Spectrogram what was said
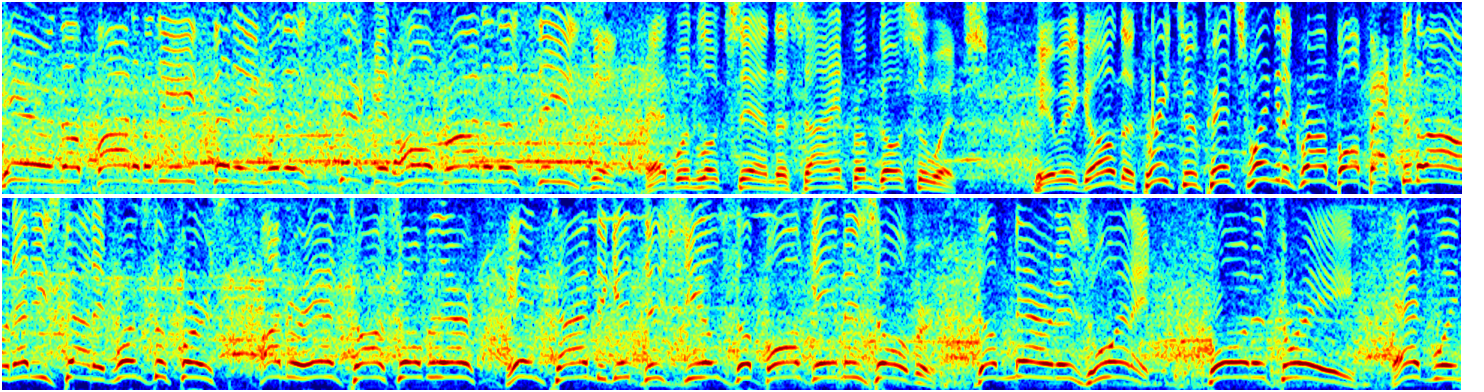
here in the bottom of the eighth inning with his second home run of the season. Edwin looks in. The sign from Gosewisch. Here we go. The 3 2 pitch. Swinging a ground ball back to the mound. Eddie's got it. Runs the first. Underhand toss over there. In time to get to Shields. The ball game is over. The Mariners win it. 4 to 3. Edwin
